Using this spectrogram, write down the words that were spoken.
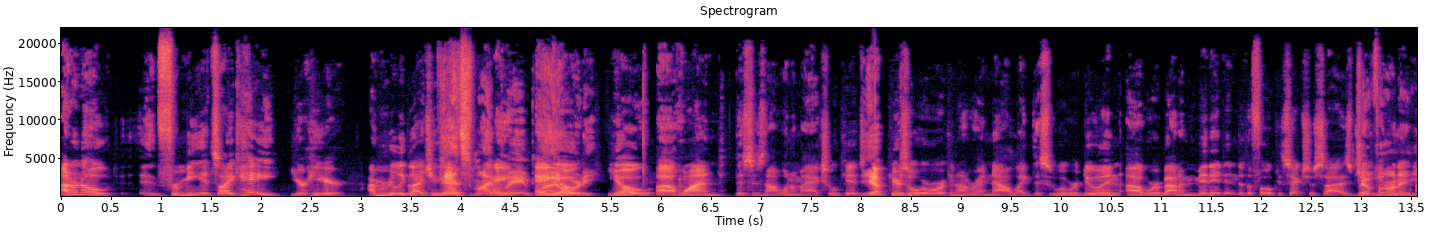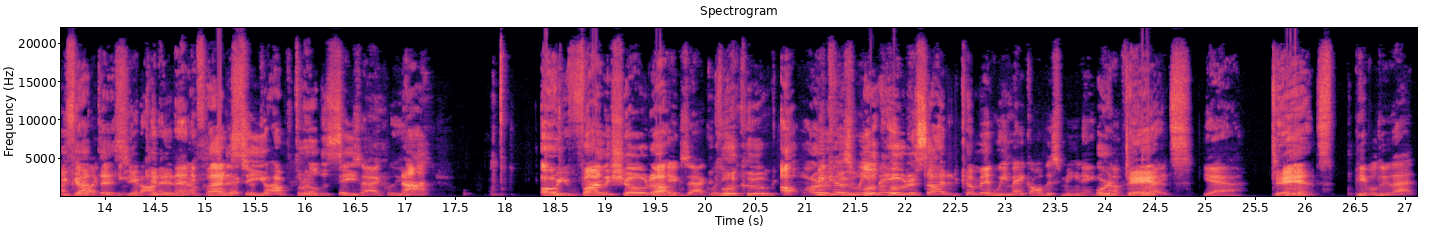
I don't know. For me, it's like, hey, you're here. I'm really glad you're here. That's my hey, main hey, priority. Yo, yo, uh, Juan, this is not one of my actual kids. Yeah. Here's what we're working on right now. Like, this is what we're doing. Uh, we're about a minute into the focus exercise. But, Jump you know, on it. You feel got like this. can You get on get it, in, man. and I'm glad to see you. I'm thrilled to see you. Exactly. Not, oh, you finally showed up. exactly. Look who, uh, Because uh, we look made- who decided to come in. we make all this meaning. or of it, right? dance, Yeah. dance, People do that.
